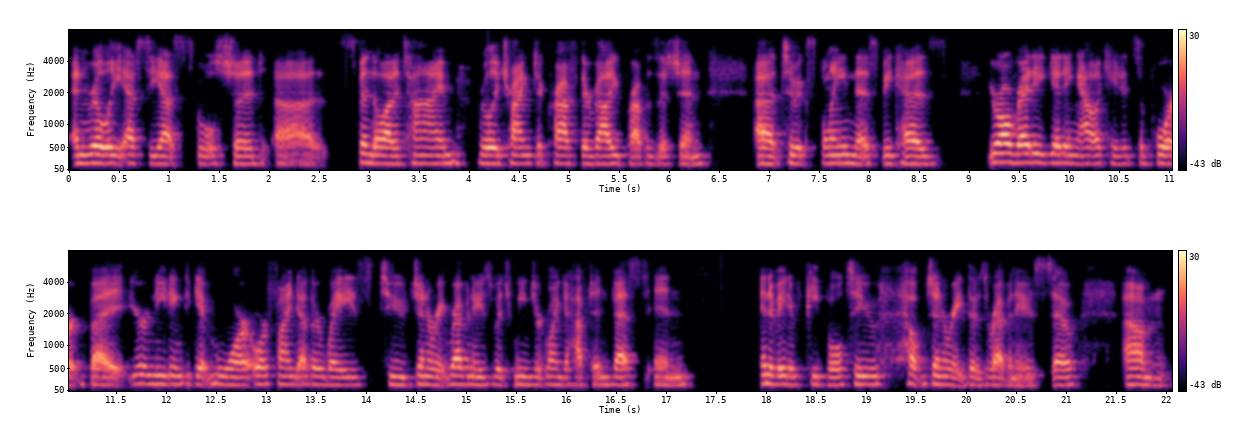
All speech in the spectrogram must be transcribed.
and really fcs schools should uh, spend a lot of time really trying to craft their value proposition uh, to explain this because you're already getting allocated support, but you're needing to get more or find other ways to generate revenues, which means you're going to have to invest in innovative people to help generate those revenues. So, um,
